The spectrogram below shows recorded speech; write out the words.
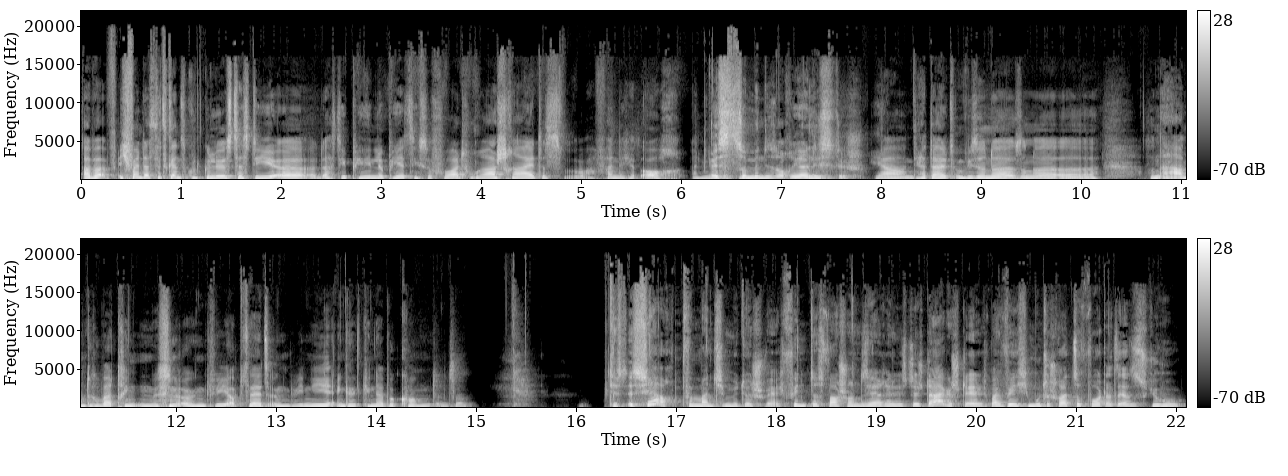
Aber ich fand das jetzt ganz gut gelöst, dass die, äh, dass die Penelope jetzt nicht sofort Hurra schreit. Das fand ich jetzt auch angenehm. Ist zumindest auch realistisch. Ja, und die hatte halt irgendwie so eine, so eine, äh, so einen Abend drüber trinken müssen irgendwie, ob sie jetzt irgendwie nie Enkelkinder bekommt und so. Das ist ja auch für manche Mütter schwer. Ich finde, das war schon sehr realistisch dargestellt, weil welche Mutter schreit sofort als erstes Juhu?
